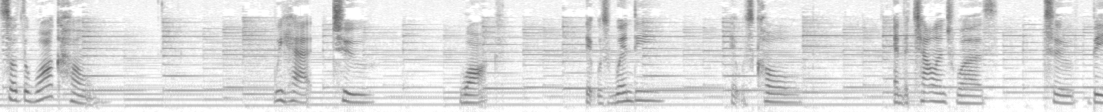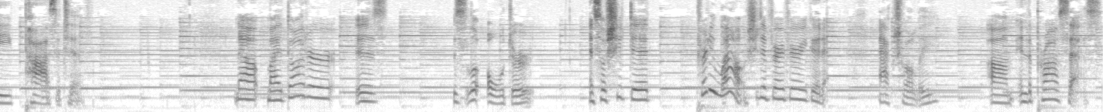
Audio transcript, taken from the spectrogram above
So the walk home, we had to walk. It was windy, it was cold, and the challenge was to be positive. Now, my daughter is is a little older, and so she did pretty well. She did very, very good, actually, um, in the process.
